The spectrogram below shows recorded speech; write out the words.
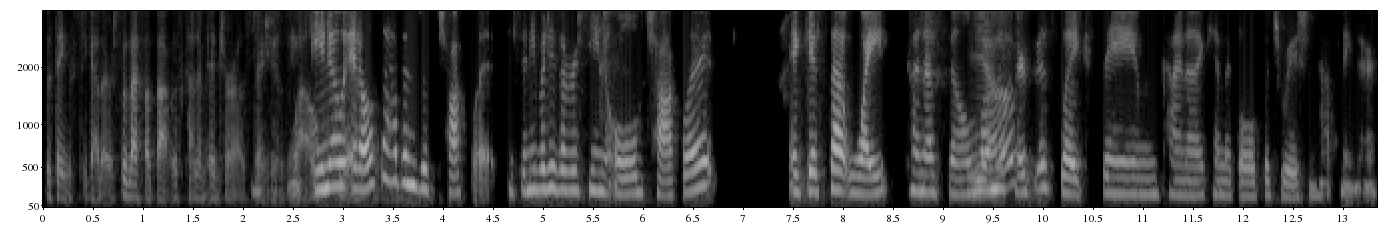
the things together. So I thought that was kind of interesting as well. You know, it also happens with chocolate. If anybody's ever seen old chocolate, it gets that white kind of film on the surface, like same kind of chemical situation happening there.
